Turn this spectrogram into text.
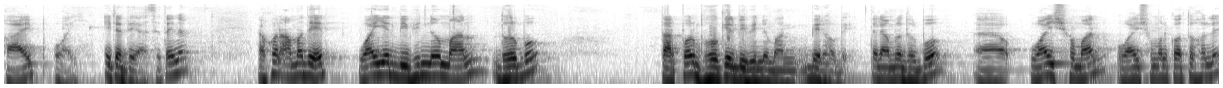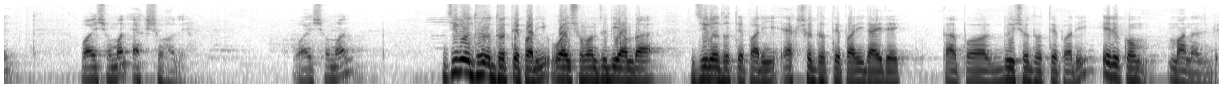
five Y এটা দেয়া আছে, তাই না? এখন আমাদের ওয়াই এর বিভিন্ন মান ধরবো, তারপর ভোগের বিভিন্ন মান বের হবে। তাহলে আমরা ধরবো ওয়াই সমান ওয়াই সমান কত হলে? ওয়াই সমান একশো হলে। ওয়াই সমান জিরো ধরতে পারি ওয়াই সমান যদি আমরা জিরো ধরতে পারি, একশো ধরতে পারি ডাইরেক্ট তারপর দুইশো ধরতে পারি, এরকম মান আসবে।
